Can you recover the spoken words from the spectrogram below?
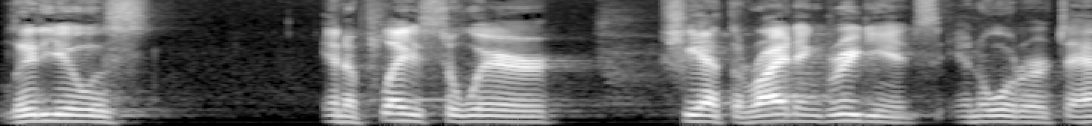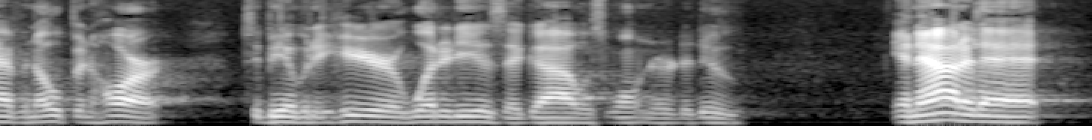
Lydia was in a place to where she had the right ingredients in order to have an open heart to be able to hear what it is that God was wanting her to do. And out of that,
